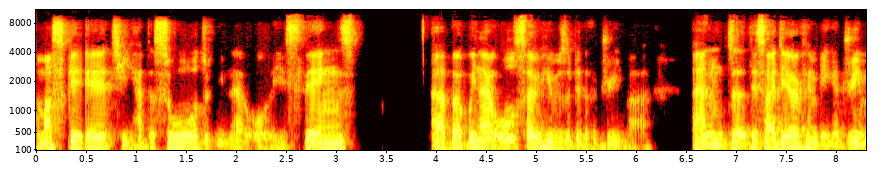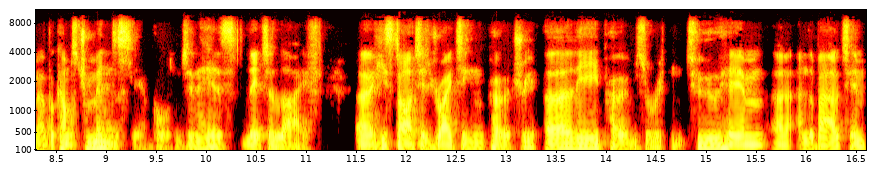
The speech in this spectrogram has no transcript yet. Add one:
a musket. He had a sword. We know all these things. Uh, but we know also he was a bit of a dreamer. And uh, this idea of him being a dreamer becomes tremendously important in his later life. Uh, he started writing poetry early. Poems were written to him uh, and about him.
